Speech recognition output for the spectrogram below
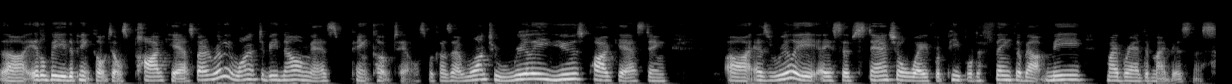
uh, it'll be the Pink Coattails podcast, but I really want it to be known as Pink Coattails because I want to really use podcasting uh, as really a substantial way for people to think about me, my brand, and my business.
